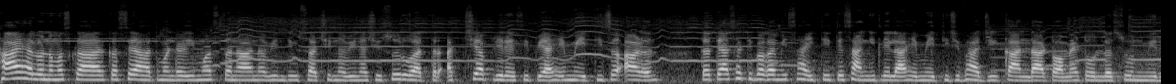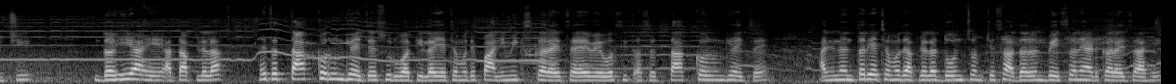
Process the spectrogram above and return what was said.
हाय हॅलो नमस्कार. कसे आहात मंडळी? मस्त ना? नवीन दिवसाची नवीन अशी सुरुवात. तर आजची आपली रेसिपी आहे मेथीचं आळण. तर त्यासाठी बघा मी साहित्य ते सांगितलेलं आहे. मेथीची भाजी कांदा टोमॅटो लसूण मिरची दही आहे. आता आपल्याला ह्याचं ताक करून घ्यायचं आहे सुरुवातीला. याच्यामध्ये पाणी मिक्स करायचं आहे व्यवस्थित असं ताक करून घ्यायचं आहे आणि नंतर याच्यामध्ये आपल्याला दोन चमचे साधारण बेसन ॲड करायचं आहे.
